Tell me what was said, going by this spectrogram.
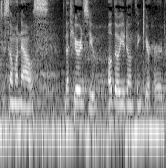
to someone else that hears you, although you don't think you're heard.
